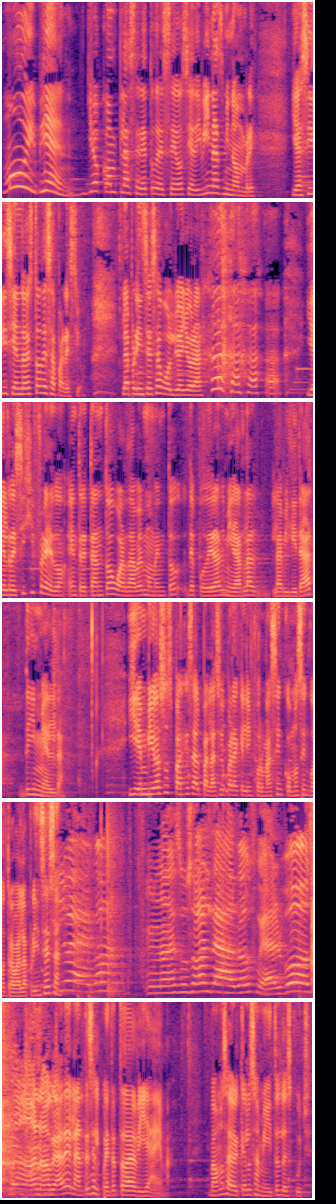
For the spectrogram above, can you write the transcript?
Muy bien, yo complaceré tu deseo si adivinas mi nombre. Y así diciendo esto desapareció. La princesa volvió a llorar. y el rey Sigifredo, entre tanto, aguardaba el momento de poder admirar la, la habilidad de Imelda. Y envió a sus pajes al palacio para que le informasen cómo se encontraba la princesa. Luego, uno de sus soldados fue al bosque. No, no, adelante se el cuenta todavía, Emma. Vamos a ver que los amiguitos lo escuchen.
